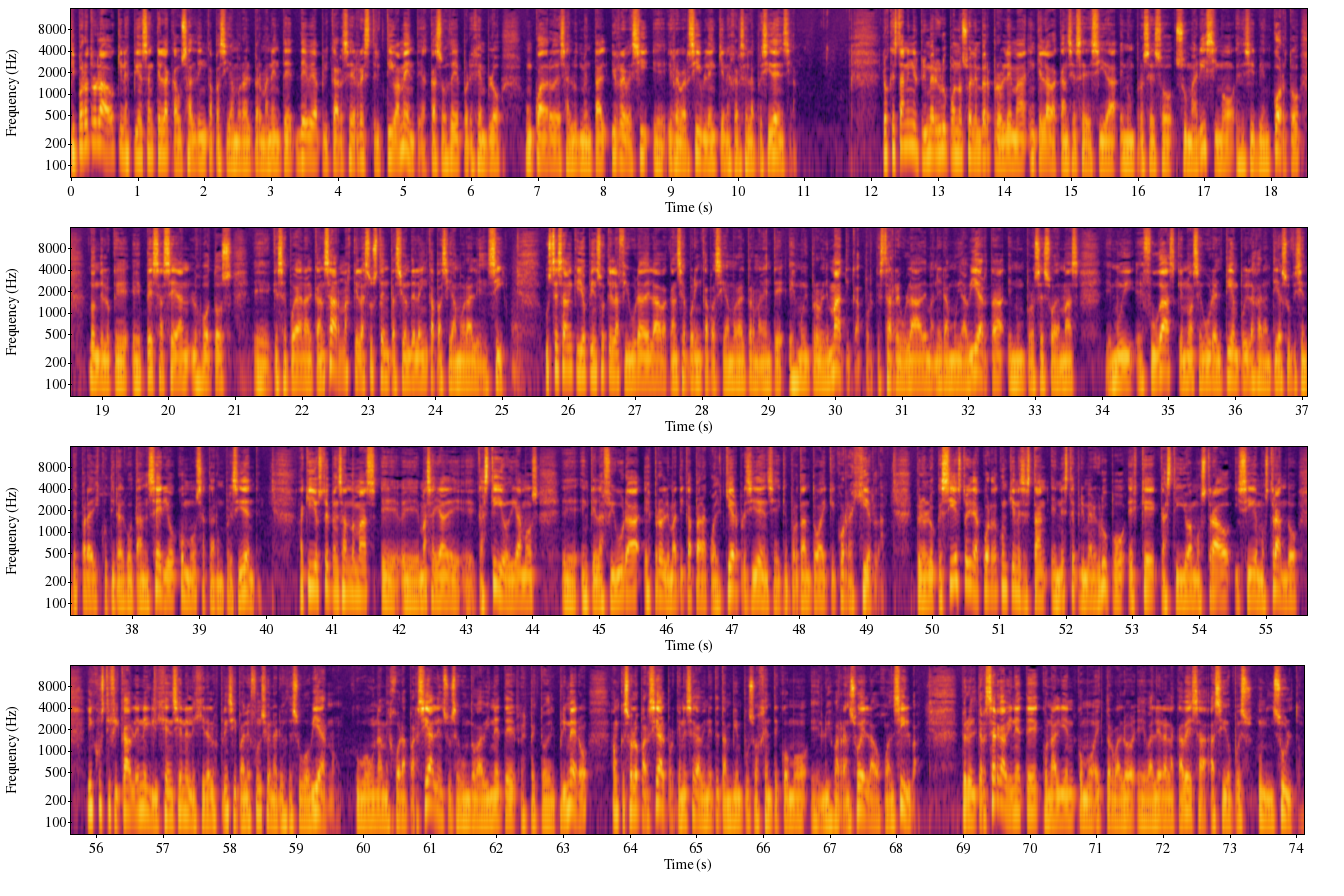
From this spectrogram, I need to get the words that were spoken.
Y por otro lado, quienes piensan que la causal de incapacidad moral permanente debe aplicarse restrictivamente a casos de, por ejemplo, un cuadro de salud mental eh, irreversible en quien ejerce la presidencia. Los que están en el primer grupo no suelen ver problema en que la vacancia se decida en un proceso sumarísimo, es decir, bien corto, donde lo que eh, pesa sean los votos eh, que se puedan alcanzar, más que la sustentación de la incapacidad moral en sí. Ustedes saben que yo pienso que la figura de la vacancia por incapacidad moral permanente es muy problemática porque está regulada de manera muy abierta en un proceso además eh, muy eh, fugaz que no asegura el tiempo y las garantías suficientes para discutir algo tan serio como sacar un presidente. Aquí yo estoy pensando más, eh, más allá de Castillo, digamos, en que la figura es problemática para cualquier presidencia y que por tanto hay que corregirla. Pero en lo que sí estoy de acuerdo con quienes están en este primer grupo es que Castillo ha mostrado y sigue mostrando injustificable negligencia en elegir a los principales funcionarios de su gobierno. Hubo una mejora parcial en su segundo gabinete respecto del primero, aunque solo parcial porque en ese gabinete también puso a gente como eh, Luis Barranzuela o Juan Silva. Pero el tercer gabinete, con alguien como Héctor eh, Valera a la cabeza, ha sido pues un insulto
